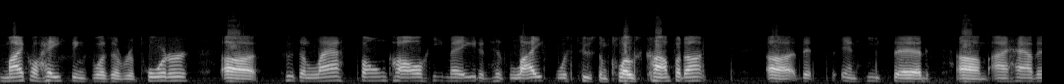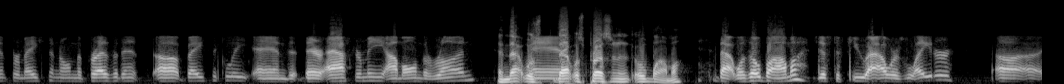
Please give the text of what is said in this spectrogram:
Michael Hastings was a reporter. Uh, who the last phone call he made in his life was to some close confidants uh, that, and he said, um, "I have information on the president, uh, basically, and they're after me. I'm on the run." And that was and that was President Obama. That was Obama. Just a few hours later, uh,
